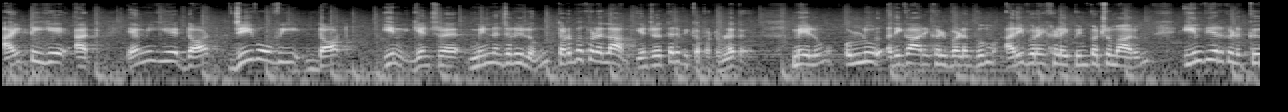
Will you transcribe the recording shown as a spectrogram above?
ITA at MEA dot gov dot in என்ற மின்னஞ்சலிலும் தொடர்பு கொள்ளலாம் என்று தெரிவிக்கப்பட்டுள்ளது. மேலும் உள்ளூர் அதிகாரிகள் வழங்கும் அறிவுரைகளை பின்பற்றுமாறும் இந்தியர்களுக்கு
